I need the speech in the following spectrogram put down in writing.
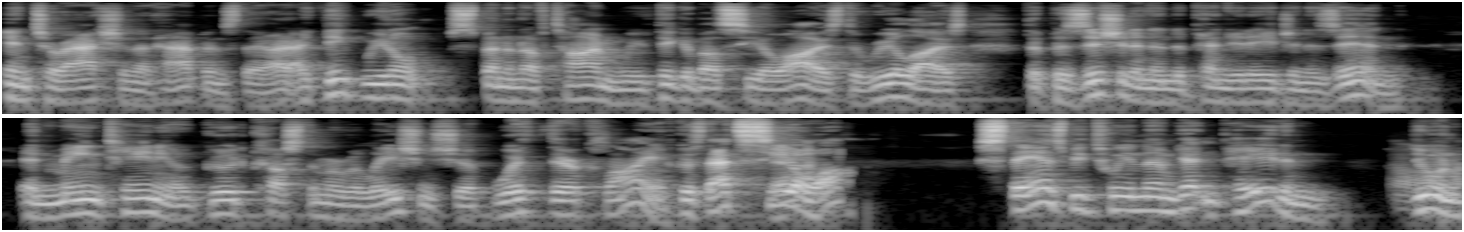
interaction that happens there. I think we don't spend enough time when we think about COIs to realize the position an independent agent is in in maintaining a good customer relationship with their client because that COI yeah. stands between them getting paid and doing oh.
